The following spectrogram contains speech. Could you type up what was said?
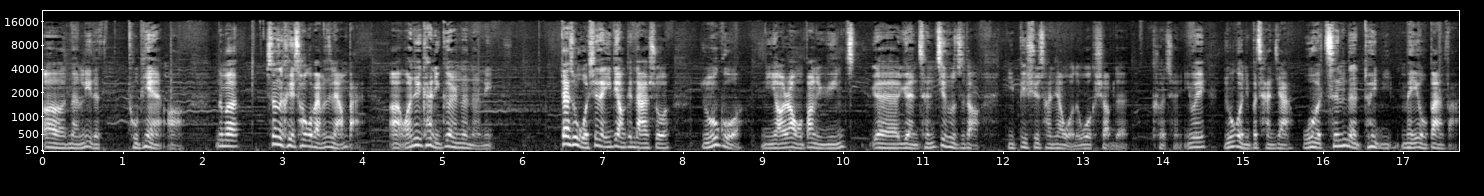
呃，能力的图片啊，那么甚至可以超过百分之两百啊，完全看你个人的能力。但是我现在一定要跟大家说，如果你要让我帮你云呃远程技术指导，你必须参加我的 workshop 的课程，因为如果你不参加，我真的对你没有办法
